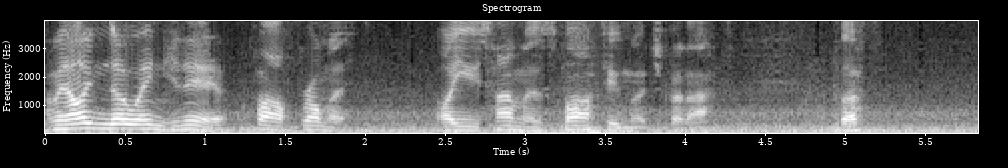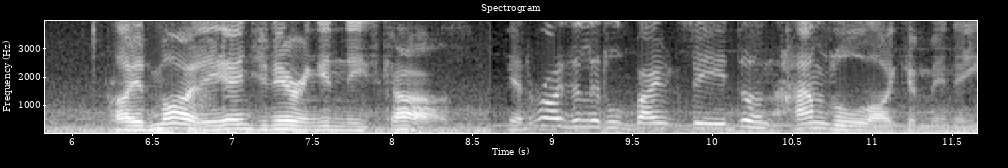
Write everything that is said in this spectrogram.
I mean, I'm no engineer, far from it. I use hammers far too much for that. But I admire the engineering in these cars. Yeah, the ride's a little bouncy, it doesn't handle like a Mini.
